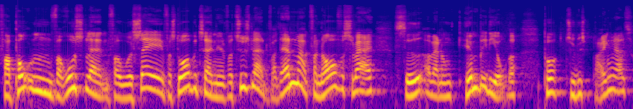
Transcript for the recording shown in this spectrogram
fra Polen, fra Rusland, fra USA, fra Storbritannien, fra Tyskland, fra Danmark, fra Norge, fra Sverige, sidde og være nogle kæmpe idioter på typisk drengeværelse,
